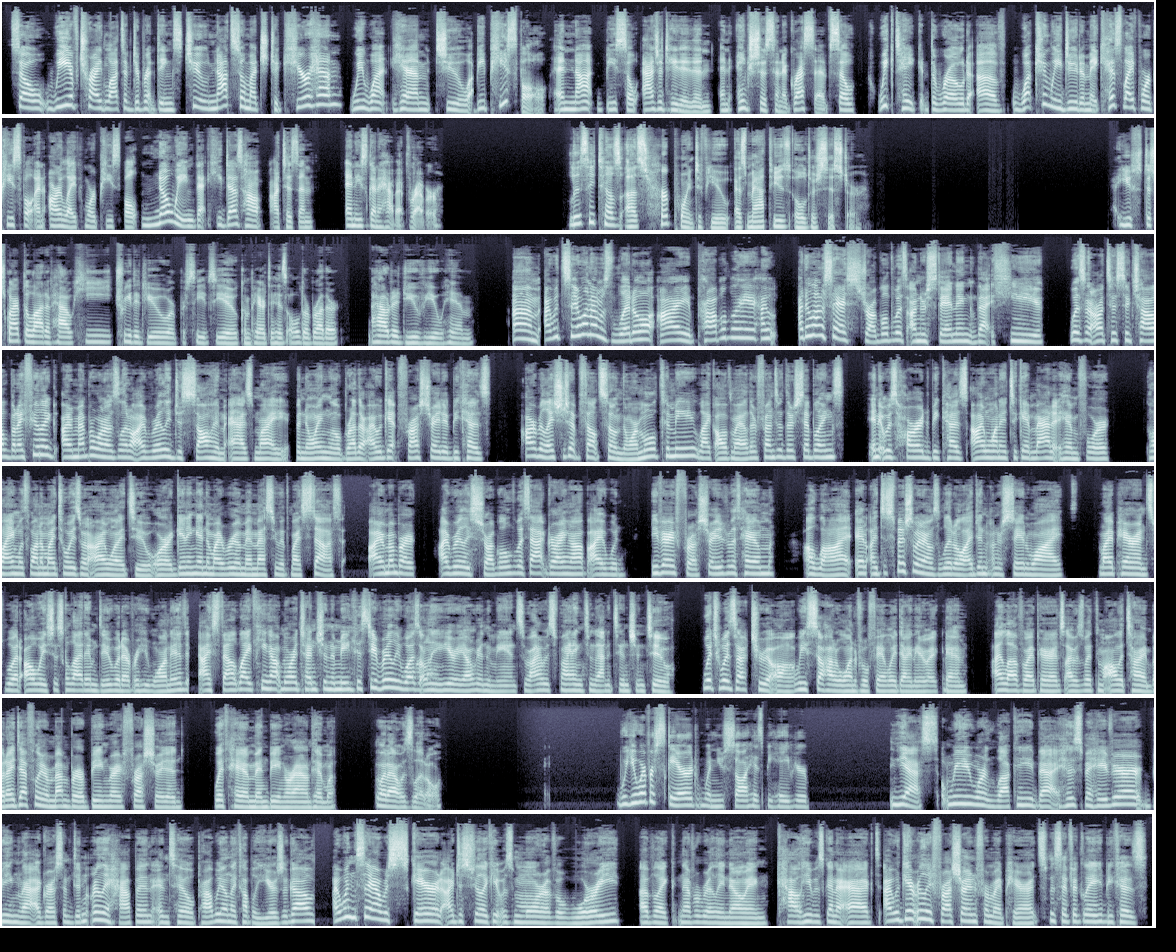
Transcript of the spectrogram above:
So we have tried lots of different things too, not so much to cure him. We want him to be peaceful and not be so agitated and, and anxious and aggressive. So we take the road of what can we do to make his life more peaceful and our life more peaceful, knowing that he does have autism and he's going to have it forever. Lizzie tells us her point of view as Mathew's older sister. You described a lot of how he treated you or perceives you compared to his older brother. How did you view him? Um, I would say when I was little, I probably I I don't want to say I struggled with understanding that he was an autistic child, but I feel like I remember when I was little, I really just saw him as my annoying little brother. I would get frustrated because our relationship felt so normal to me, like all of my other friends with their siblings. And it was hard because I wanted to get mad at him for playing with one of my toys when I wanted to, or getting into my room and messing with my stuff. I remember I really struggled with that growing up. I would be very frustrated with him a lot. And I, especially when I was little, I didn't understand why my parents would always just let him do whatever he wanted. I felt like he got more attention than me because he really was only a year younger than me. And so I was fighting to that attention too, which was not true at all. We still had a wonderful family dynamic and I love my parents. I was with them all the time, but I definitely remember being very frustrated with him and being around him when I was little. Were you ever scared when you saw his behavior? Yes, we were lucky that his behavior being that aggressive didn't really happen until probably only a couple years ago. I wouldn't say I was scared. I just feel like it was more of a worry of like never really knowing how he was going to act. I would get really frustrated for my parents specifically because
